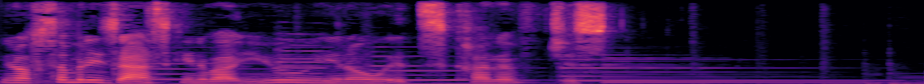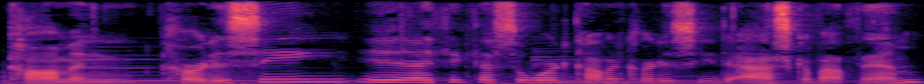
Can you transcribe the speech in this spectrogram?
you know, if somebody's asking about you, you know, it's kind of just common courtesy. Yeah, I think that's the word, common courtesy to ask about them.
